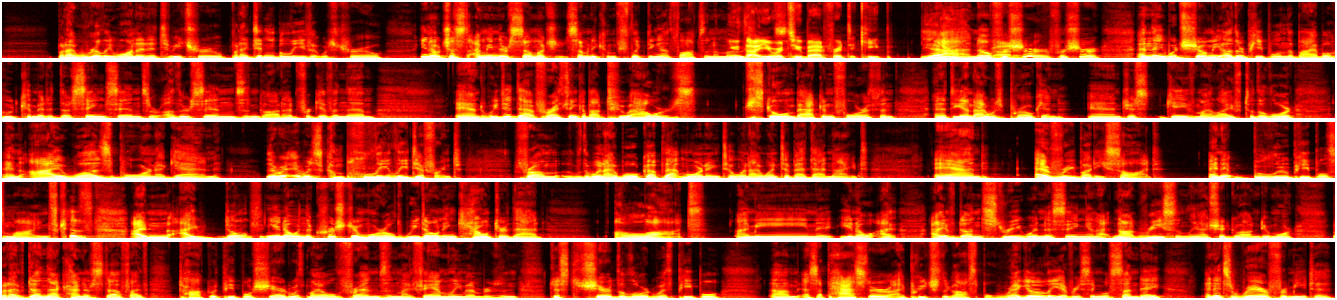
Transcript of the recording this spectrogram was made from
but I really wanted it to be true, but I didn't believe it was true. You know, just I mean, there's so much, so many conflicting uh, thoughts and emotions. You thought you were too bad for it to keep. Yeah, no, for it. sure, for sure. And they would show me other people in the Bible who'd committed those same sins or other sins, and God had forgiven them. And we did that for I think about two hours, just going back and forth. And and at the end, I was broken and just gave my life to the Lord, and I was born again. There, were, it was completely different from the, when I woke up that morning to when I went to bed that night, and everybody saw it and it blew people's minds because I'm I don't you know in the Christian world we don't encounter that a lot. I mean, you know, I I've done street witnessing and I, not recently. I should go out and do more, but I've done that kind of stuff. I've talked with people, shared with my old friends and my family members, and just shared the Lord with people. Um, as a pastor, I preach the gospel regularly every single Sunday, and it's rare for me to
